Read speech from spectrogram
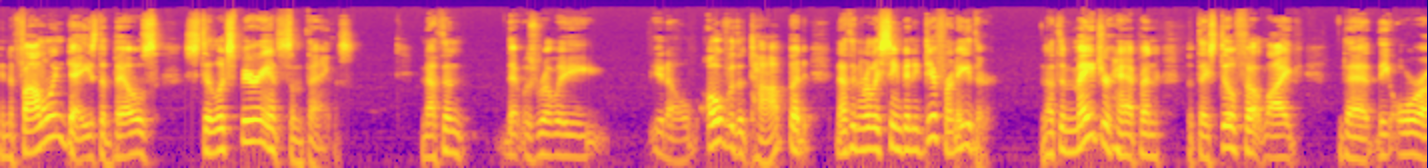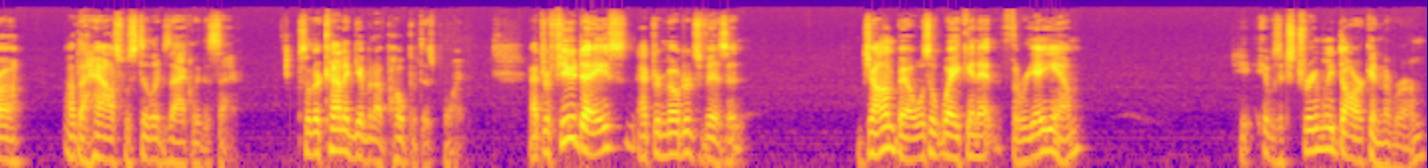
In the following days, the Bells still experienced some things. Nothing that was really, you know, over the top, but nothing really seemed any different either. Nothing major happened, but they still felt like that the aura of the house was still exactly the same. So they're kind of giving up hope at this point. After a few days after Mildred's visit, John Bell was awakened at 3 a.m. It was extremely dark in the room,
